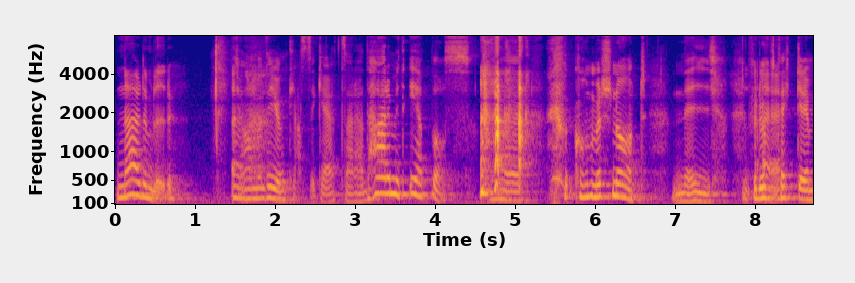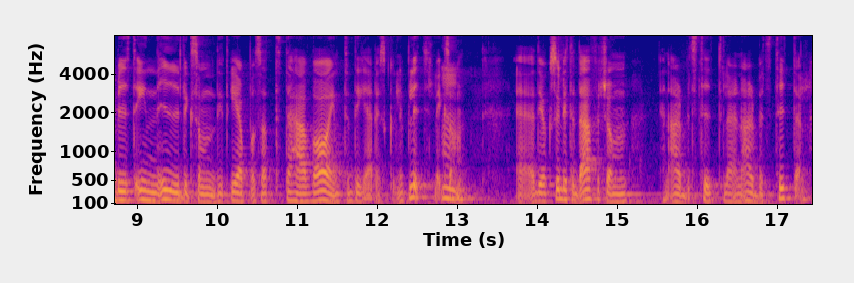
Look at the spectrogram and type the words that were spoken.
när den blir. Ja, men det är ju en klassiker. Att så här, det här är mitt epos. Eh, Kommer snart. Nej. För du upptäcker en bit in i liksom, ditt epos att det här var inte det det skulle bli. Liksom. Mm. Eh, Det är också lite därför som en arbetstitel är en arbetstitel.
